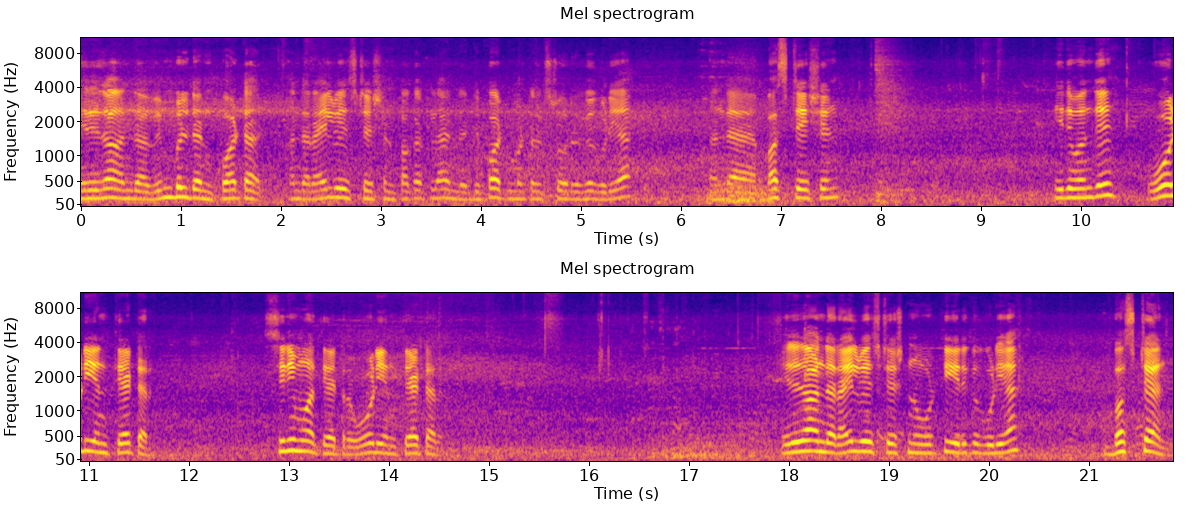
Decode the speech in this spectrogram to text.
இதுதான் அந்த விம்பிள்டன் குவார்ட்டர் அந்த ரயில்வே ஸ்டேஷன் பக்கத்தில் இந்த டிபார்ட்மெண்டல் ஸ்டோர் இருக்கக்கூடிய அந்த பஸ் ஸ்டேஷன் இது வந்து Odeon theatre cinema theatre Odeon theatre இதுதான் அந்த ரயில்வே ஸ்டேஷனை ஒட்டி இருக்கக்கூடிய பஸ் ஸ்டாண்ட்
